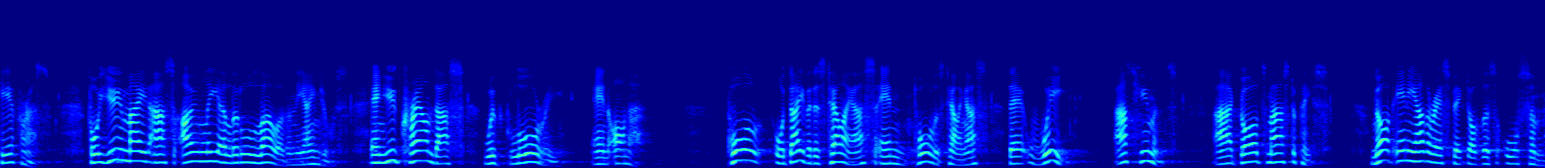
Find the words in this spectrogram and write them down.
care for us. For you made us only a little lower than the angels, and you crowned us with glory and honor. Paul or David is telling us, and Paul is telling us, that we, us humans, are God's masterpiece, not any other aspect of this awesome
